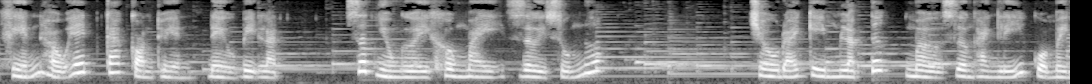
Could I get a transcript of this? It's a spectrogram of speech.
khiến hầu hết các con thuyền đều bị lật. Rất nhiều người không may rơi xuống nước. Châu đoái kim lập tức mở giường hành lý của mình,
